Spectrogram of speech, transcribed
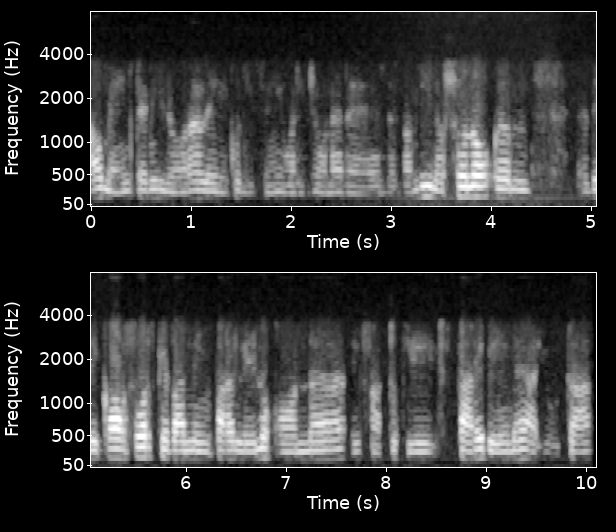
aumenta e migliora le condizioni di guarigione del, del bambino. Sono, um, dei comfort che vanno in parallelo con eh, il fatto che stare bene aiuta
